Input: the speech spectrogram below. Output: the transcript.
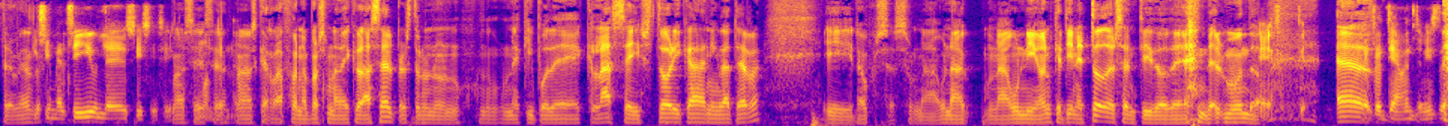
Tremendo. los invencibles, sí, sí, sí. No, sí, No, es que Rafa es una persona de clase, el Preston un, un, un equipo de clase histórica en Inglaterra y no, pues es una, una, una unión que tiene todo el sentido de- del mundo. Efecti- Eh, Efectivamente, mister.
